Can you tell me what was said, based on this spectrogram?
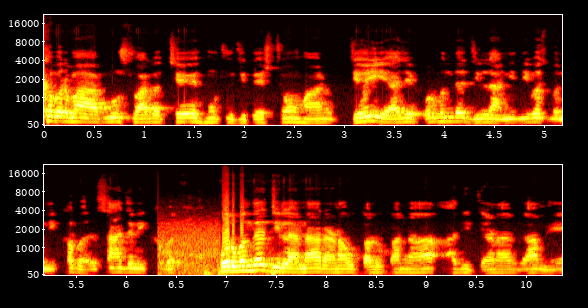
ખબરમાં આપનું સ્વાગત છે. હું છું જીતેશ ચૌહાણ. જોઈએ આજે પોરબંદર જિલ્લાની દિવસભરની ખબર, સાંજની ખબર. પોરબંદર જિલ્લાના રાણાઉ તાલુકાના આદિત્યણા ગામે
